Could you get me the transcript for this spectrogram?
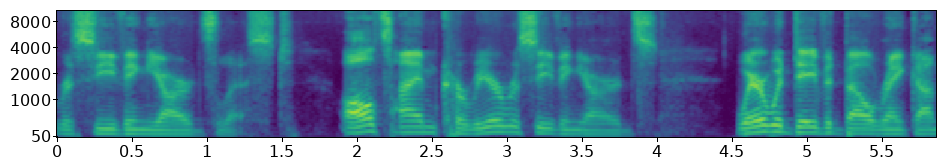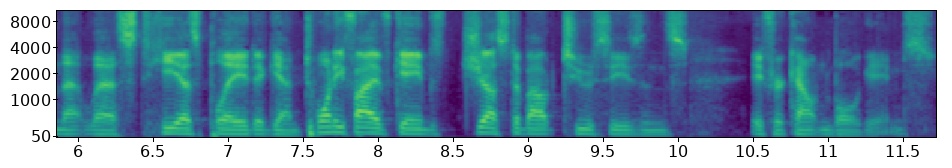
receiving yards list. All time career receiving yards. Where would David Bell rank on that list? He has played, again, 25 games, just about two seasons, if you're counting bowl games.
